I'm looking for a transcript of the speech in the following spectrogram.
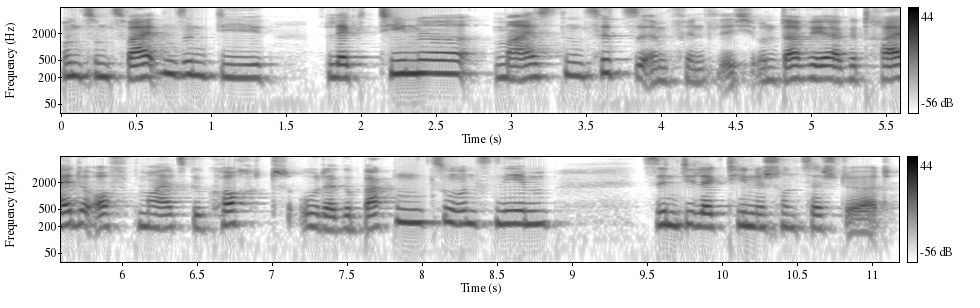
und zum Zweiten sind die Lektine meistens hitzeempfindlich. Und da wir Getreide oftmals gekocht oder gebacken zu uns nehmen, sind die Lektine schon zerstört.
